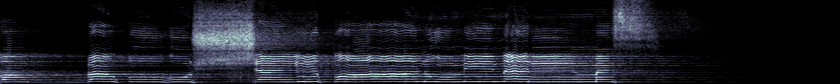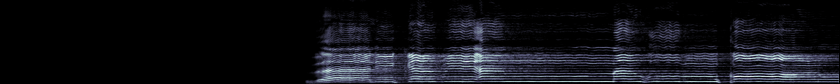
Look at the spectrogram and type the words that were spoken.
يتخبطه الشيطان من المس ذلك بأنهم قالوا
